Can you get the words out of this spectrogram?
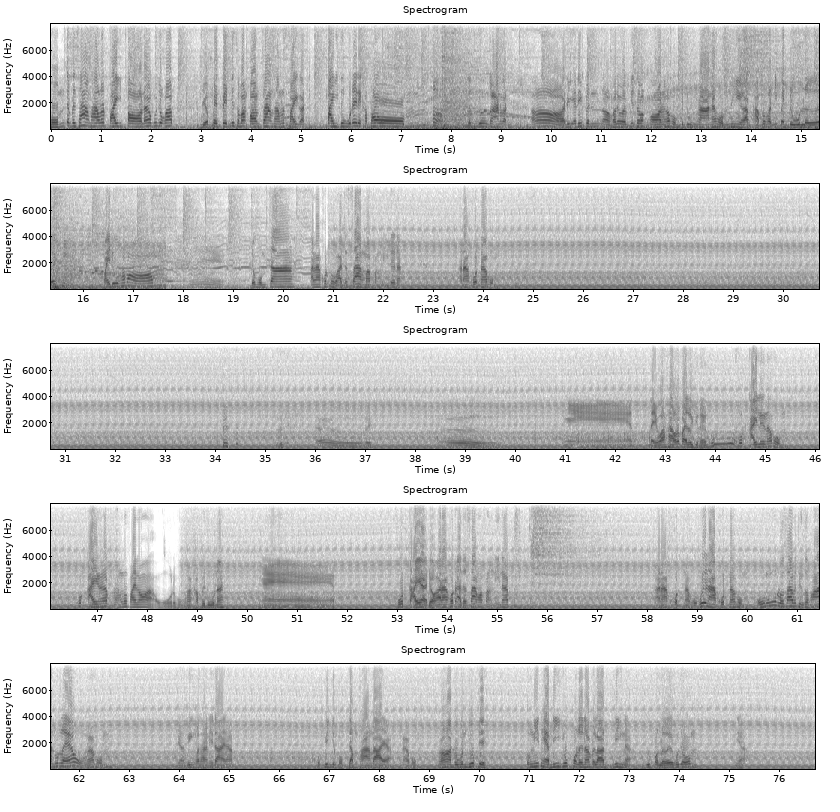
ผมจะไปสร้างทางรถไฟต่อนะคุณผู้ชมครับ เดี๋ยวเป็นเป็นวิศวกรสร้างทางรถไฟก่อน ไปดูได้เลยครับผมเดี๋ยวไปดูงานก่อนอ๋ออันนี้อันนี้เป็นเขาเรียกว่าวิศวกรครับ ผมไปดูงานนะผมนี่ครับขับรถคันนี้ไปดูเลย ไปดูครับผมเดี๋ยวผมจะอนาคตผมอาจจะสร้างมาฝั่งนี้ด้วยนะ อนาคตนะผมดู เออเฮ้ยเออแงดไหนว่าทางรถไฟเราอยู่ไหนนู้โคตรไกลเลยนะผมโคตรไกลนะครับทางรถไฟเราอะโอ้โหเดี๋ยวผมพาขับไปดูนะแงดโคตรไกลอะเดี๋ยวอนาคตอาจจะสร้างมาฝั่งนี้นะครับ อนาคตนะผมอุ้ยอนาคตนะผมโอ้นู้นเราสร้างไปถึงสะพานนู้นแล้วนะครับผม เนี่ยวิ่งมาทางนี้ได้นะครับ ผมวิ่งจนผมจำทางได้อะนะครับผมอ่ดูบนยุบดิตรงนี้แถบนี้ยุบหมดเลยนะ เวลาวิ่งเนี่ยยุบหมดเลยคุณผู้ชมเนี่ย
